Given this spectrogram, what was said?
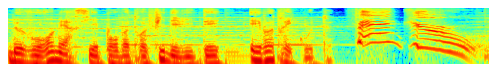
de vous remercier pour votre fidélité et votre écoute. Thank you!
